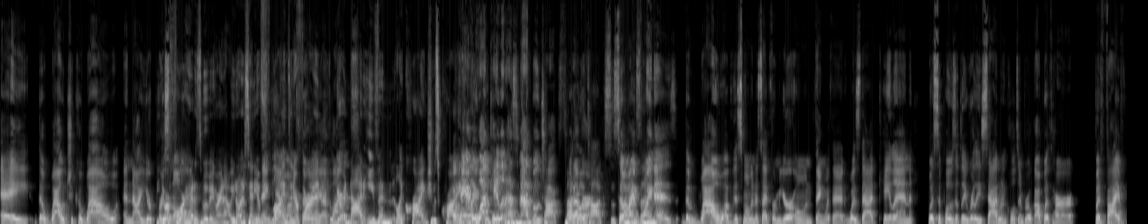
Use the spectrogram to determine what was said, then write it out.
A, the wow chicka wow, and not your personal. Your forehead is moving right now. You don't understand. You have Thank you. lines in your 30. forehead. Lines. You're not even like crying. She was crying. Okay, and, like, everyone. Caelynn has mad Botox. mad whatever. Botox. So my was saying. point is, the wow of this moment, aside from your own thing with it, was that Caelynn was supposedly really sad when Colton broke up with her, but five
